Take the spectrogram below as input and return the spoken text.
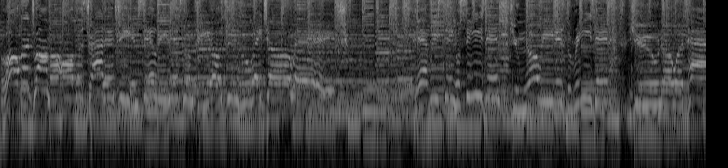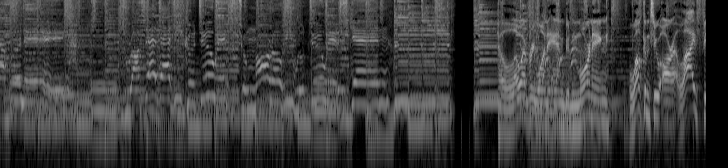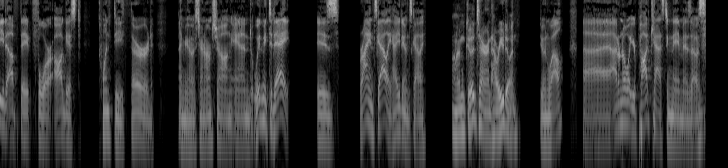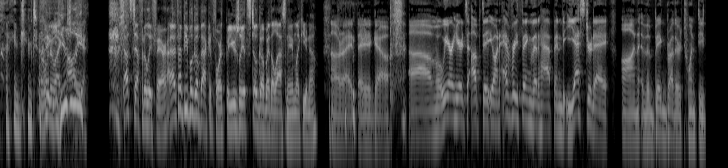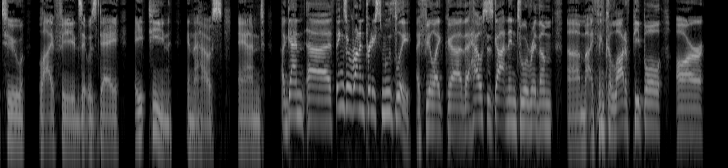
All the drama, all the strategy and silliness from Tito to HOH. Every single season, you know he is the reason. You know what's happening. Rob said that he could do it. Tomorrow he will do it again. Hello, everyone, and good morning. Welcome to our live feed update for August 23rd. I'm your host, Taran Armstrong, and with me today is Brian Scally. How you doing, Scally? I'm good, Taran. How are you doing? Doing well. Uh, I don't know what your podcasting name is. I was like, what do I call usually, you? That's definitely fair. I've had people go back and forth, but usually it's still go by the last name, like you know. All right, there you go. Um, we are here to update you on everything that happened yesterday on the Big Brother 22 live feeds. It was day 18 in the house. And again, uh, things are running pretty smoothly. I feel like uh, the house has gotten into a rhythm. Um, I think a lot of people are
